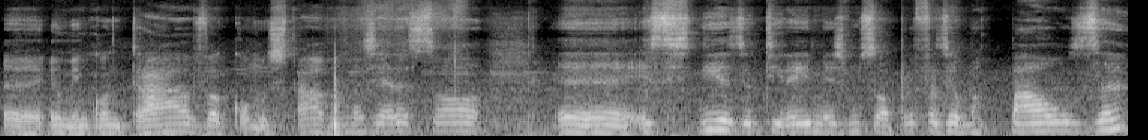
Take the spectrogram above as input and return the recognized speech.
uh, eu me encontrava, como estava, mas era só uh, esses dias eu tirei mesmo só para fazer uma pausa,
